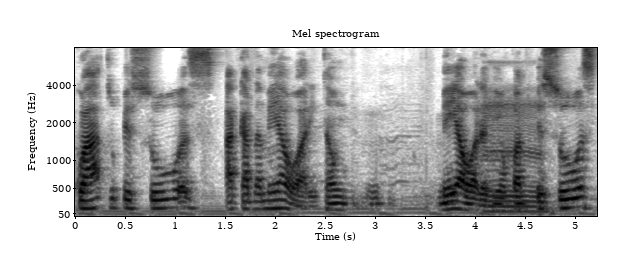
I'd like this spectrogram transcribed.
quatro pessoas a cada meia hora. Então, meia hora vinham hum. quatro pessoas,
